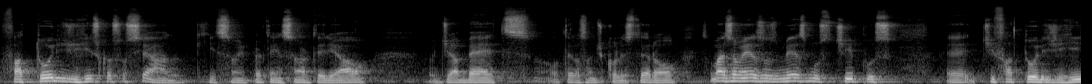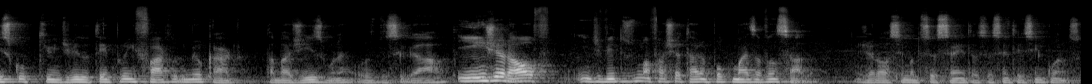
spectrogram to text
fatores de risco associado, que são hipertensão arterial, diabetes, alteração de colesterol. São mais ou menos os mesmos tipos é, de fatores de risco que o indivíduo tem para o infarto do miocárdio, tabagismo, né, uso do cigarro. E, em geral, indivíduos de uma faixa etária um pouco mais avançada, em geral acima dos 60, 65 anos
